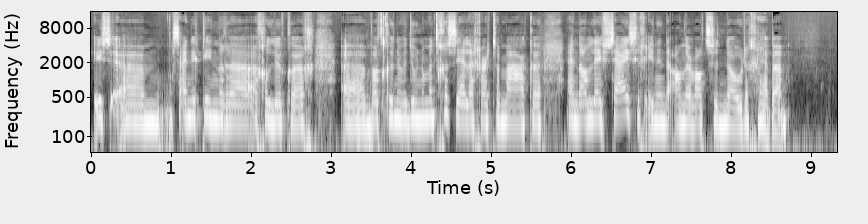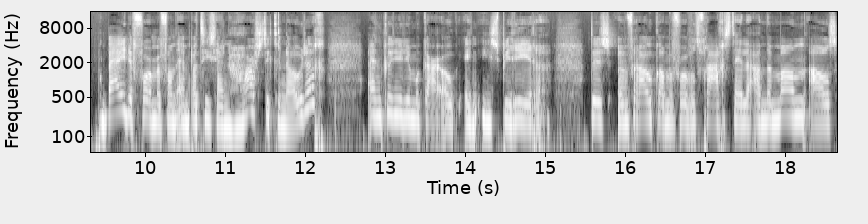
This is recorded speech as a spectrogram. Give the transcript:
is, um, zijn de kinderen gelukkig? wat kunnen we doen om het gezelliger te maken? En dan leeft zij zich in in de ander wat ze nodig hebben. Beide vormen van empathie zijn hartstikke nodig. En kunnen jullie elkaar ook in inspireren. Dus een vrouw kan bijvoorbeeld vragen stellen aan de man als...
